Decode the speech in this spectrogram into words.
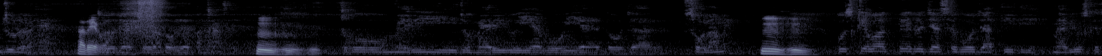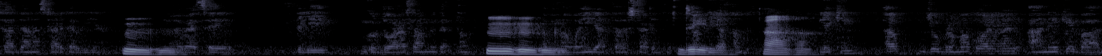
जुड़े हुए हैं अरे दो हज़ार चौदह दो हज़ार पंद्रह से। हम्म हम्म हम्म। तो मेरी जो मैरिज हुई है वो हुई है दो हज़ार सोलह में। हम्म हम्म। उसके बाद फिर जैसे वो जाती थी मैं भी उसके साथ जाना स्टार्ट कर दिया। हम्म मैं हम्म वैसे बिलीव गुरुद्वारा साहब में करता हूँ। वहीं जाता था स्टार्टिंग जाता हूँ। हाँ हाँ। लेकिन अब जो ब्रह्मा कुमारी में आने के बाद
